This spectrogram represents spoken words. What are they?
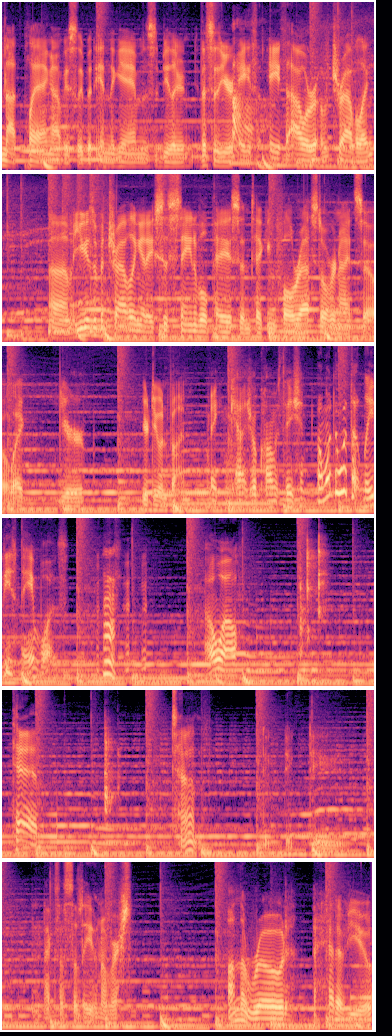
not playing, obviously, but in the game. This would be your, this is your Oh. eighth eighth hour of traveling. Um, you guys have been traveling at a sustainable pace and taking full rest overnight, so like you're you're doing fine. Making casual conversation. I wonder what that lady's name was. Hmm. oh well. Ten. Ten. Do, do, do. Nexus of the universe. On the road ahead of you.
